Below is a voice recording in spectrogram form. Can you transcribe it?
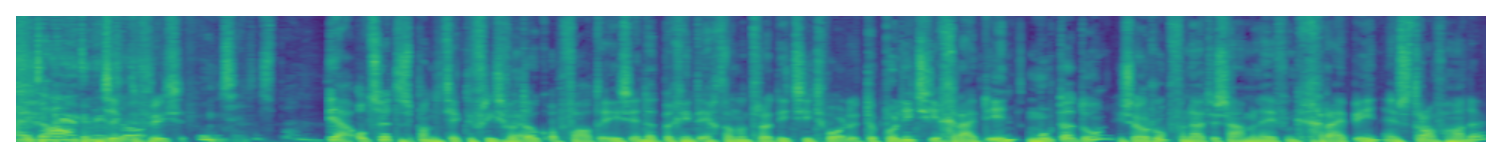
uit de hand. Jack de Vries. Ontzettend spannend. Ja, ontzettend spannend. Jack de Vries, wat ook opvalt is... en dat begint echt al een traditie te worden. De politie grijpt in, moet dat doen. is een roep vanuit de samenleving, grijp in en straf harder.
